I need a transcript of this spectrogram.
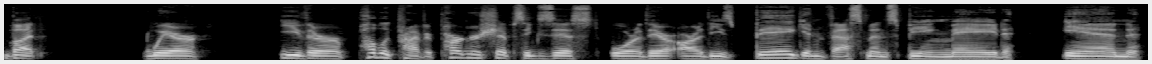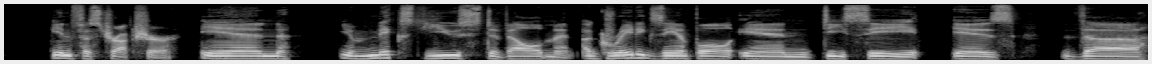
but where either public private partnerships exist or there are these big investments being made in infrastructure, in you know, mixed use development. A great example in DC is the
